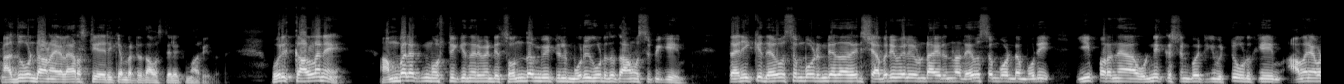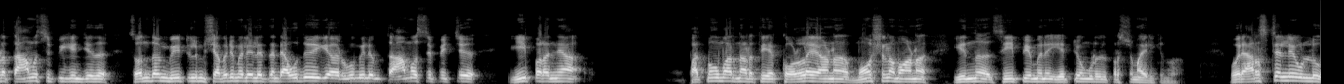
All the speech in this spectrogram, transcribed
അതുകൊണ്ടാണ് അയാൾ അറസ്റ്റ് ചെയ്യാതിരിക്കാൻ പറ്റുന്ന അവസ്ഥയിലേക്ക് മാറിയത്. ഒരു കള്ളനെ അമ്പലം മോഷ്ടിക്കുന്നതിന് വേണ്ടി സ്വന്തം വീട്ടിൽ മുറി കൊടുത്ത് താമസിപ്പിക്കുകയും തനിക്ക് ദേവസ്വം ബോർഡിന്റെതായ ശബരിമല ഉണ്ടായിരുന്ന ദേവസ്വം ബോർഡിന്റെ മുറി ഈ പറഞ്ഞ ഉണ്ണികൃഷ്ണൻ പോറ്റിക്ക് വിട്ടുകൊടുക്കുകയും അവനെ അവിടെ താമസിപ്പിക്കുകയും ചെയ്ത് സ്വന്തം വീട്ടിലും ശബരിമലയിലെ തന്റെ ഔദ്യോഗിക റൂമിലും താമസിപ്പിച്ച് ഈ പറഞ്ഞ പത്മകുമാർ നടത്തിയ കൊള്ളയാണ് മോഷണമാണ് ഇന്ന് സി പി എമ്മിന് ഏറ്റവും കൂടുതൽ പ്രശ്നമായിരിക്കുന്നത്. ഒരു അറസ്റ്റല്ലേ ഉള്ളൂ.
